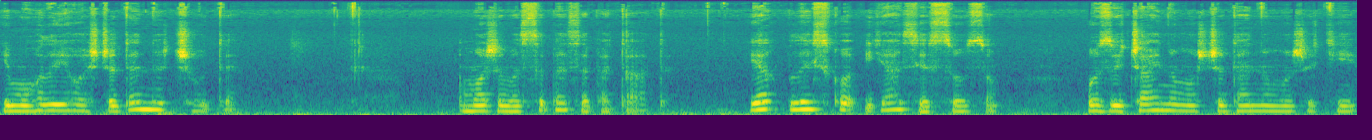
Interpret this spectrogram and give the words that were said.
і могли його щоденно чути. Можемо себе запитати, як близько я з Ісусом у звичайному щоденному житті?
